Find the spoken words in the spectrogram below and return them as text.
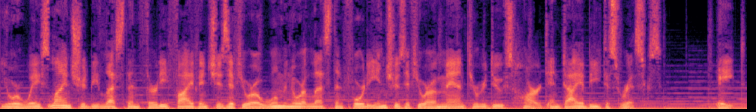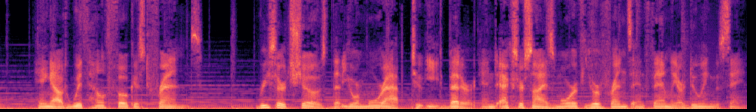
your waistline should be less than 35 inches if you're a woman or less than 40 inches if you're a man to reduce heart and diabetes risks. 8. Hang out with health-focused friends. Research shows that you're more apt to eat better and exercise more if your friends and family are doing the same.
